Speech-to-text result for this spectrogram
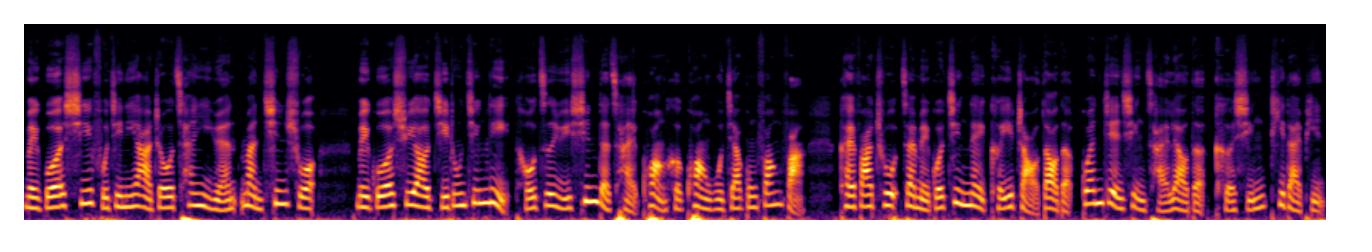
美国西弗吉尼亚州参议员曼钦说， 美国需要集中精力投资于新的采矿和矿物加工方法，开发出在美国境内可以找到的关键性材料的可行替代品。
